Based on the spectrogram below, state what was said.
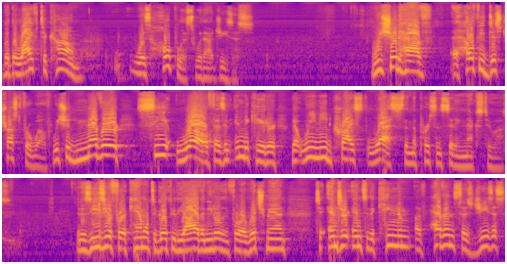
But the life to come was hopeless without Jesus. We should have a healthy distrust for wealth. We should never see wealth as an indicator that we need Christ less than the person sitting next to us. It is easier for a camel to go through the eye of a needle than for a rich man to enter into the kingdom of heaven, says Jesus.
